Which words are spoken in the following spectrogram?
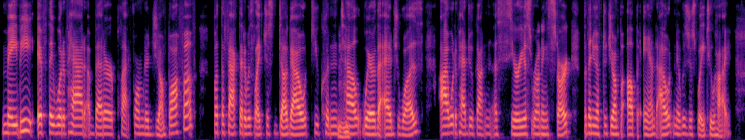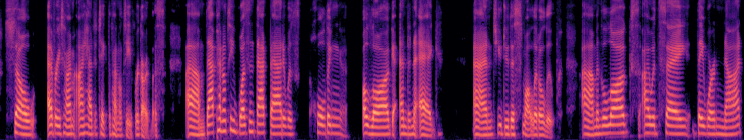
Maybe if they would have had a better platform to jump off of, but the fact that it was like just dug out, you couldn't Mhm. tell where the edge was. I would have had to have gotten a serious running start, but then you have to jump up and out, and it was just way too high. So every time I had to take the penalty regardless. Um, that penalty wasn't that bad. It was holding a log and an egg, and you do this small little loop. Um, and the logs, I would say they were not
